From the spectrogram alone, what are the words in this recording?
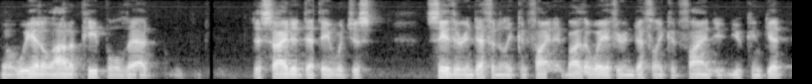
So we had a lot of people that decided that they would just say they're indefinitely confined. And by the way, if you're indefinitely confined, you, you can get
